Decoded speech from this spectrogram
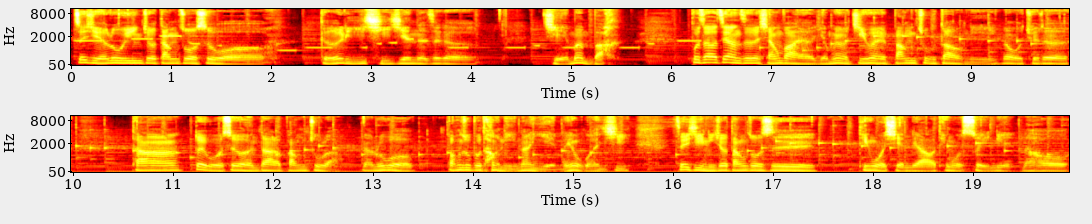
这一集的录音就当做是我隔离期间的这个解闷吧，不知道这样子的想法有没有机会帮助到你？那我觉得它对我是有很大的帮助啦。那如果帮助不到你，那也没有关系。这一集你就当做是听我闲聊，听我碎念，然后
